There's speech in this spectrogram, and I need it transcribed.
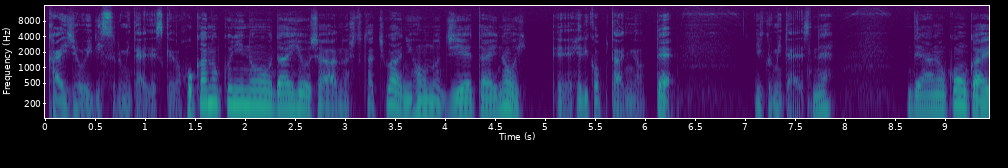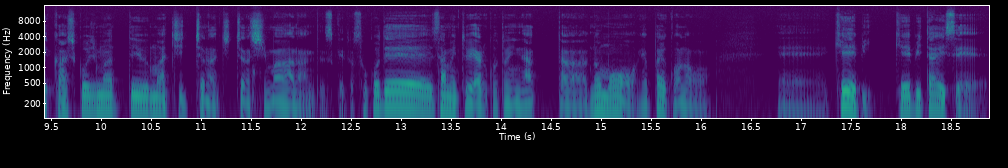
会場入りするみたいですけど他の国の代表者の人たちは日本の自衛隊の、えヘリコプターに乗って行くみたいですね。であの今回賢島っていう、まあ、ちっちゃなちっちゃな島なんですけどそこでサミットをやることになったのもやっぱりこの、えー警備警備体制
